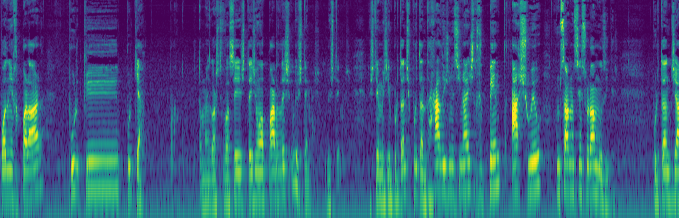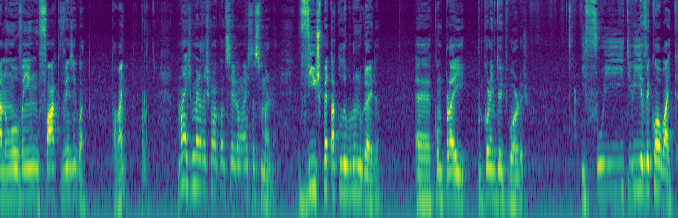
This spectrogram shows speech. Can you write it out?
podem reparar, porque. porque há. Pronto. Também gosto de vocês estejam a par das, dos temas. Dos temas. Dos temas importantes. Portanto, rádios nacionais, de repente, acho eu, começaram a censurar músicas. Portanto, já não ouvem um fac de vez em quando. Está bem? Pronto. Mais merdas que aconteceram esta semana. Vi o espetáculo da Bruno Nogueira. Uh, comprei por 48 horas. E fui e tive a ver com a bike.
